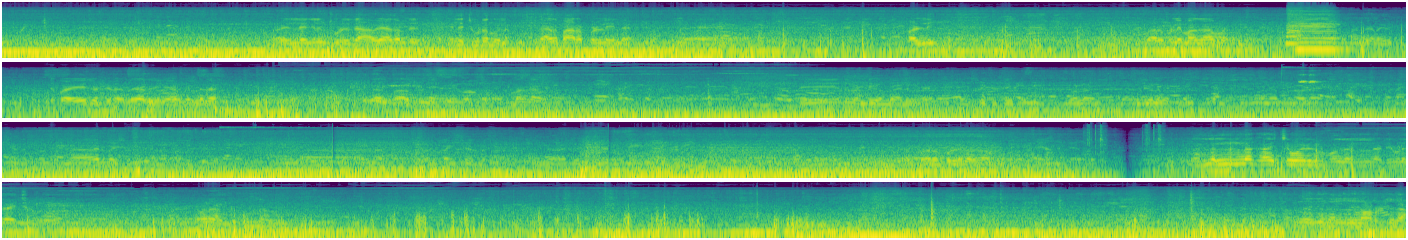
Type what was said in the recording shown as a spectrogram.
മഴയില്ലെങ്കിലും ചൂട്. രാവിലെ ആയതുകൊണ്ട് വലിയ ചൂടൊന്നുമില്ല. ഇതാണ് പാറപ്പള്ളിയിലെ പള്ളി. പാറപ്പള്ളി മകാമാണ് പഴയ കെട്ടിടം. അത് കഴിഞ്ഞാൽ വരുന്നത്. ഏത് വണ്ടി വന്നാലും ഇവിടെ ആവശ്യപ്പെട്ട് പോകും വെള്ളം കുടിവെള്ളം വെച്ചിട്ട് എല്ലാവരും പൈസ നല്ല നല്ല കാഴ്ചപ്പാടുകൾ. പോകുന്ന നല്ല അടിപൊളി കാഴ്ചകൾ നമ്മൾ ഒന്നാണ് അതിലേക്ക് നല്ല ഉറക്കില്ല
